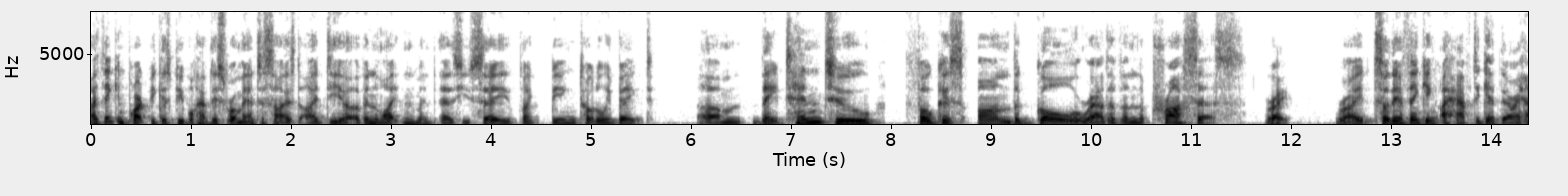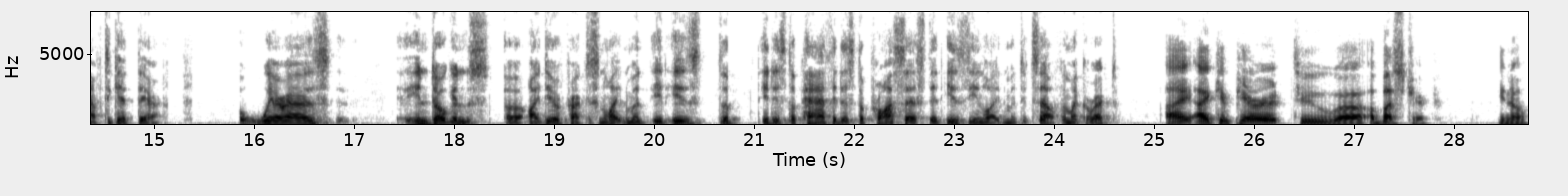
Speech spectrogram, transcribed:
I think in part because people have this romanticized idea of enlightenment, as you say, like being totally baked. Um, they tend to focus on the goal rather than the process. Right. Right. So they're thinking, I have to get there. I have to get there. Whereas in Dogen's uh, idea of practice enlightenment, it is the it is the path, it is the process that is the enlightenment itself. Am I correct? I, I compare it to uh, a bus trip. You know,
